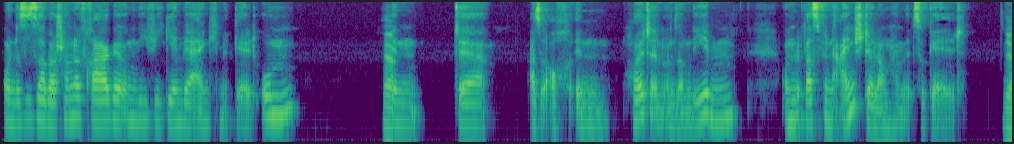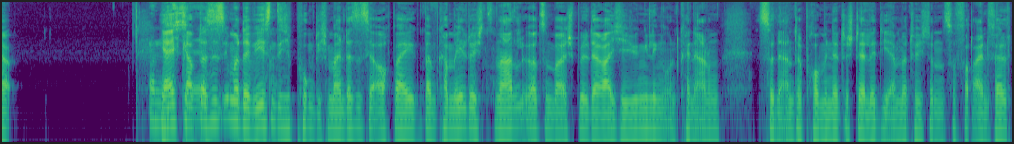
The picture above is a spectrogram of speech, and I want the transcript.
Und es ist aber schon eine Frage, irgendwie, wie gehen wir eigentlich mit Geld um? Ja. In der, also auch in heute in unserem Leben. Und mit was für eine Einstellung haben wir zu Geld? Ja. Und ja, ich glaube, das ist immer der wesentliche Punkt. Ich meine, das ist ja auch bei, beim Kamel durchs Nadelöhr zum Beispiel, der reiche Jüngling und keine Ahnung, ist so eine andere prominente Stelle, die einem natürlich dann sofort einfällt,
